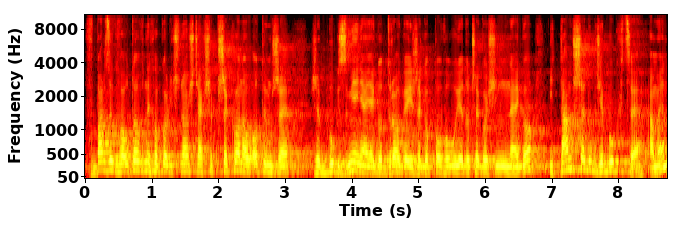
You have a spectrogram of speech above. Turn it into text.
w bardzo gwałtownych okolicznościach się przekonał o tym, że, że Bóg zmienia jego drogę i że go powołuje do czegoś innego, i tam szedł, gdzie Bóg chce. Amen?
